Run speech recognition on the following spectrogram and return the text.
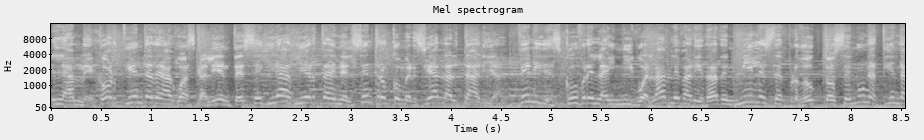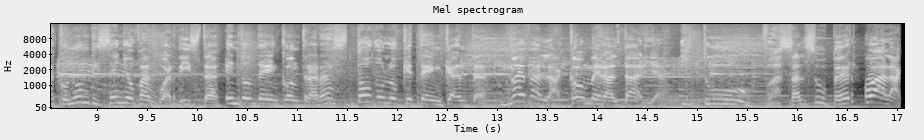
La mejor tienda de Aguascalientes seguirá abierta en el Centro Comercial Altaria. Ven y descubre la inigualable variedad en miles de productos en una tienda con un diseño vanguardista en donde encontrarás todo lo que te encanta. Nueva La Comer Altaria. ¿Y tú vas al súper o a la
